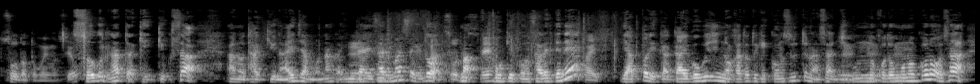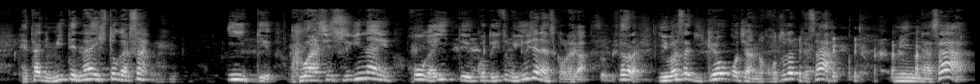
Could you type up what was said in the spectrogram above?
す。そうだと思いますよ。そういうことになったら結局さ、あの、卓球の愛ちゃんもなんか引退されましたけど、うんねまあ、ご結婚されてね、はいやっぱりか外国人の方と結婚するっていうのはさ、自分の子供の頃をさ、下手に見てない人がさ、いいっていう、詳しすぎない方がいいっていうこといつも言うじゃないですか、俺が。だから、岩崎京子ちゃんのことだってさ、みんなさ、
